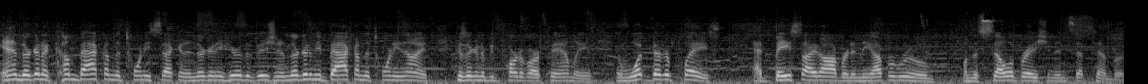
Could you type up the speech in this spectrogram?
And they're going to come back on the 22nd and they're going to hear the vision and they're going to be back on the 29th because they're going to be part of our family. And what better place at Bayside Auburn in the upper room on the celebration in September.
